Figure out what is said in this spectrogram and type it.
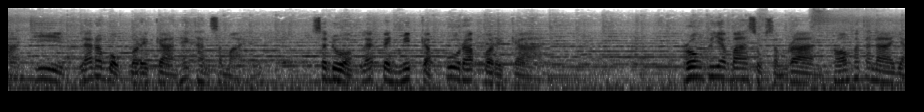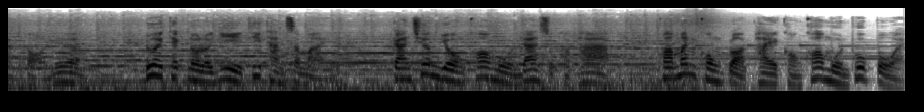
ถานที่และระบบบริการให้ทันสมัย สะดวกและเป็นมิตรกับผู้รับบริการ โรงพยาบาลสุขสำราญพร้อมพัฒนาอย่างต่อเนื่อง ด้วยเทคโนโลยีที่ทันสมัย การเชื่อมโยงข้อมูลด้านสุขภาพ ความมั่นคงปลอดภัยของข้อมูลผู้ป่วย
